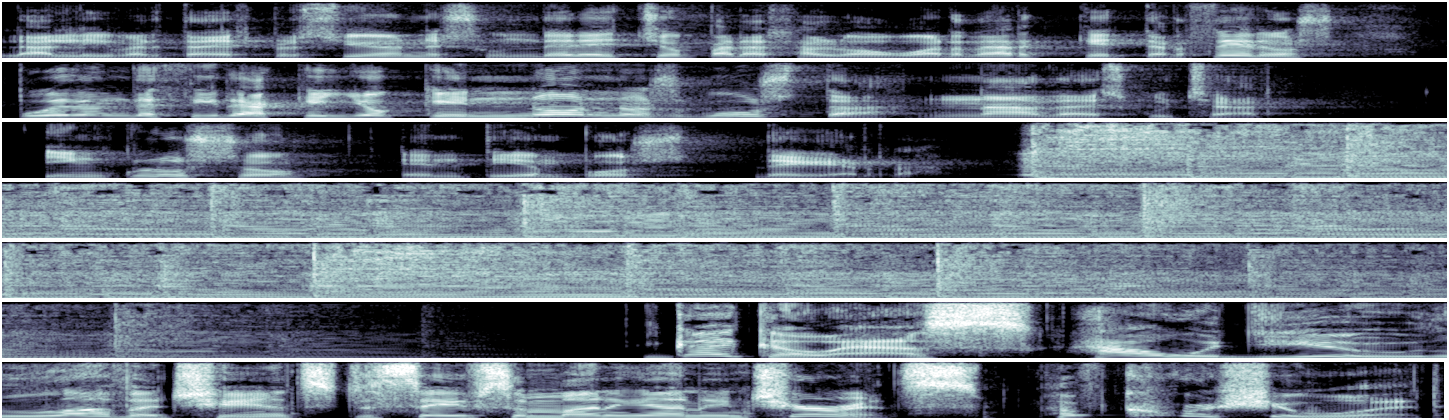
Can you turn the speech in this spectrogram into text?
La libertad de expresión es un derecho para salvaguardar que terceros puedan decir aquello que no nos gusta nada escuchar, incluso en tiempos de guerra. Geico asks, How would you love a chance to save some money on insurance? Of course you would.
